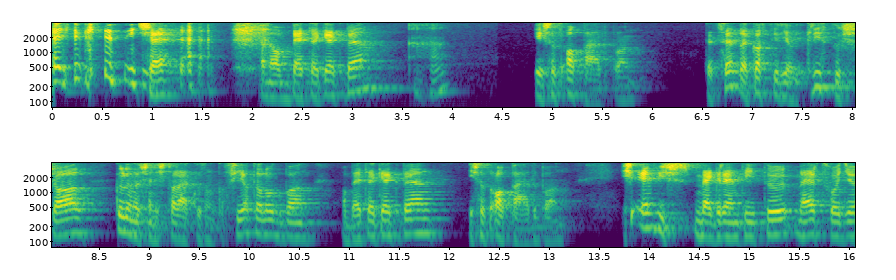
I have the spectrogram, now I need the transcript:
egyébként nincs. Se, hanem a betegekben és az apádban. Tehát Szentlélek azt írja, hogy Krisztussal különösen is találkozunk a fiatalokban, a betegekben és az apádban. És ez is megrendítő, mert hogy,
